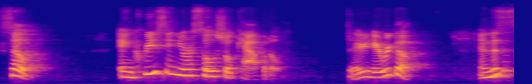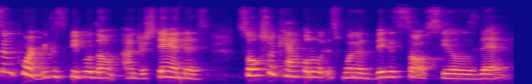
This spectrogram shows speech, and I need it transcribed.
So increasing your social capital. There, here we go. And this is important because people don't understand this. Social capital is one of the biggest soft skills that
